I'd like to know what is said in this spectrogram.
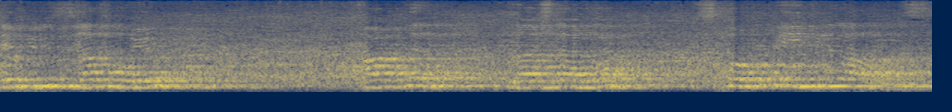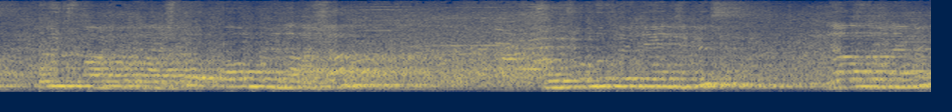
Hepimiz yaz boyu farklı branşlarda spor eğitimleri aldınız. Üç farklı branşta 10 günü aşan çocuğumuz ve gencimiz yaz dönemi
